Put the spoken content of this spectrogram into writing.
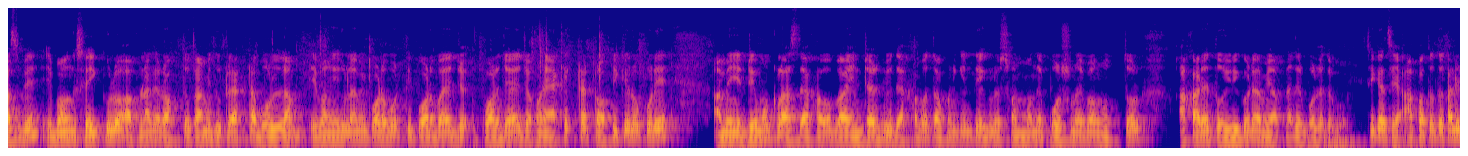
আসবে এবং সেইগুলো আপনাকে রক্ত আমি দুটো একটা বললাম এবং এগুলো আমি পরবর্তী পর্যায়ে পর্যায়ে যখন এক একটা টপিকের ওপরে আমি ডেমো ক্লাস দেখাবো বা ইন্টারভিউ দেখাবো, তখন কিন্তু এগুলো সম্বন্ধে প্রশ্ন এবং উত্তর আকারে তৈরি করে আমি আপনাদের বলে দেবো। ঠিক আছে? আপাতত খালি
